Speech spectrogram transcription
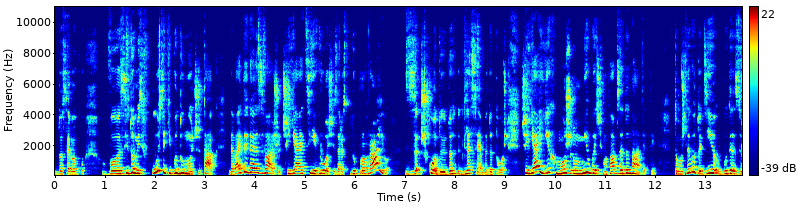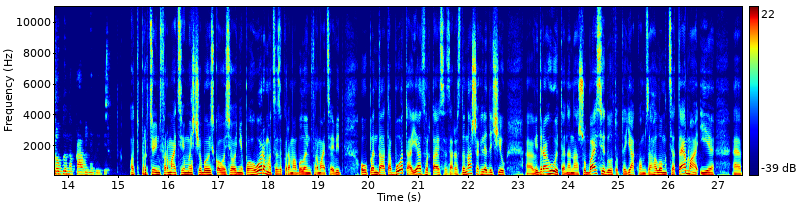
до себе в, в свідомість впустять і подумають, що так, давайте я зважу, чи я ці гроші зараз піду програю. З шкодою до для себе до того ж, чи я їх можу міг би чи могла б задонатити, то можливо тоді буде зроблено правильний вибір. От про цю інформацію ми ще обов'язково сьогодні поговоримо. Це, зокрема, була інформація від Open Data Bot. Я звертаюся зараз до наших глядачів. Е, Відреагуйте на нашу бесіду, тобто як вам загалом ця тема і е,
